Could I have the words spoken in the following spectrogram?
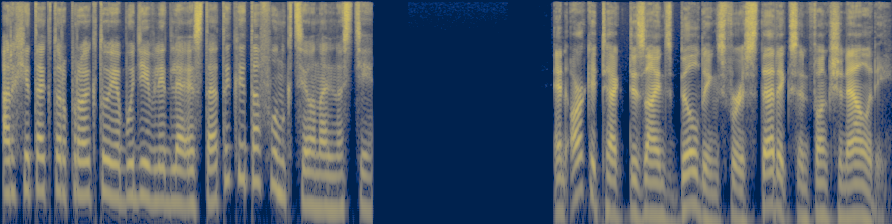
Архітектор проектує будівлі для естетики та функціональності. An architect designs buildings for aesthetics and functionality.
